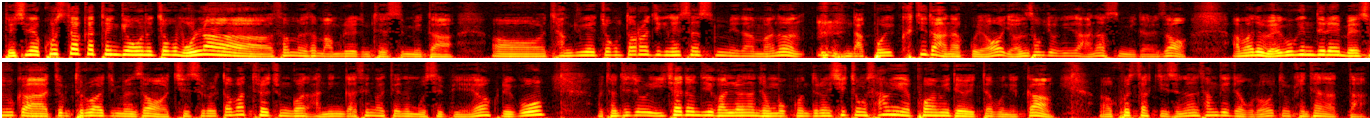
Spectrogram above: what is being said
대신에 코스닥 같은 경우는 조금 올라서면서 마무리가 좀 됐습니다. 어, 장중에 조금 떨어지긴 했었습니다만은 낙폭이 크지도 않았고요. 연속적이지 않았습니다. 그래서 아마도 외국인들의 매수가 좀 들어와주면서 지수를 떠받들어 준 건 아닌가 생각되는 모습이에요. 그리고 전체적으로 2차 전지 관련한 종목군들은 시총 상위에 포함이 되어 있다 보니까 어, 코스닥 지수는 상대적으로 좀 괜찮았다.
